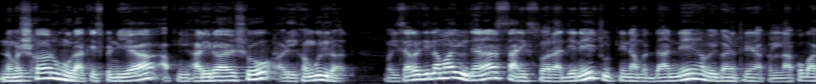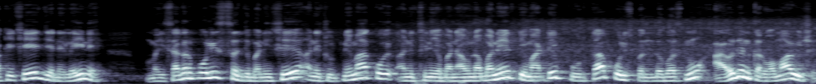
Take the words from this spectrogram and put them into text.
નમસ્કાર, હું રાકેશ પંડ્યા. આપની હારી રહ્યા છો અડીખમ ગુજરાત. મહીસાગર જિલ્લામાં યોજાનાર સ્થાનિક સ્વરાજ્યની ચૂંટણીના મતદાનને હવે ગણતરીના કલાકો બાકી છે, જેને લઈને મહીસાગર પોલીસ સજ્જ બની છે અને ચૂંટણીમાં કોઈ અનિચ્છનીય બનાવ ન બને તે માટે પૂરતા પોલીસ બંદોબસ્તનું આયોજન કરવામાં આવ્યું છે.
